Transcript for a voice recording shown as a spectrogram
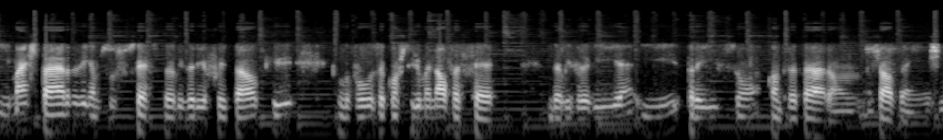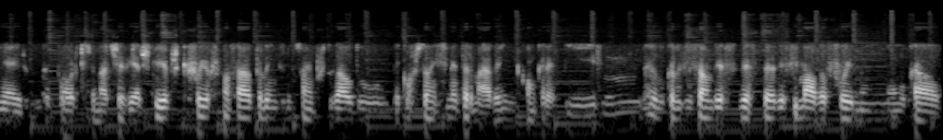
E mais tarde, digamos, o sucesso da livraria foi tal que levou-os a construir uma nova sede da livraria e, para isso, contrataram um jovem engenheiro do Porto chamado Xavier Esteves, que foi o responsável pela introdução em Portugal do, da construção em cimento armado, em concreto. E hum, a localização desse, desse, desse imóvel foi num, num local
